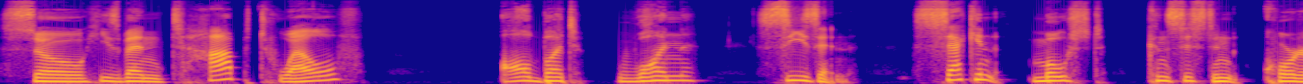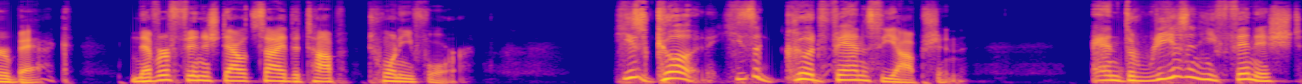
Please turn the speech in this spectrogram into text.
So he's been top 12 all but one season. Second most consistent quarterback. Never finished outside the top 24. He's good. He's a good fantasy option. And the reason he finished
